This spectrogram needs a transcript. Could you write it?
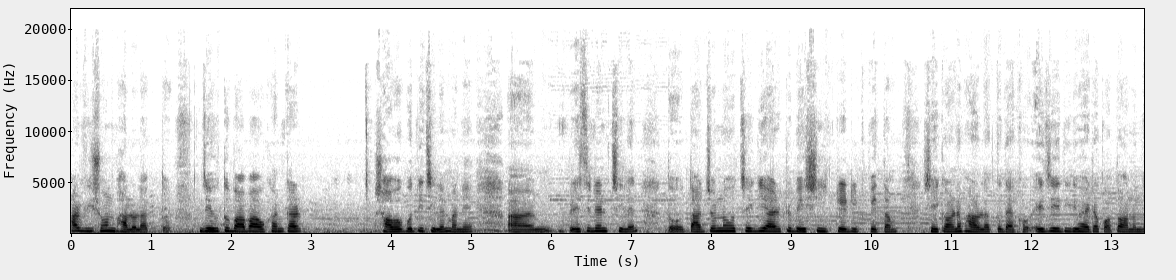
আর ভীষণ ভালো লাগতো। যেহেতু বাবা ওখানকার সভাপতি ছিলেন মানে প্রেসিডেন্ট ছিলেন। তো তার জন্য হচ্ছে গিয়ে আর একটু বেশি ক্রেডিট পেতাম। সেই কারণে ভালো লাগতো। দেখো, এই যে এই দিদিভাইটা কত আনন্দ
